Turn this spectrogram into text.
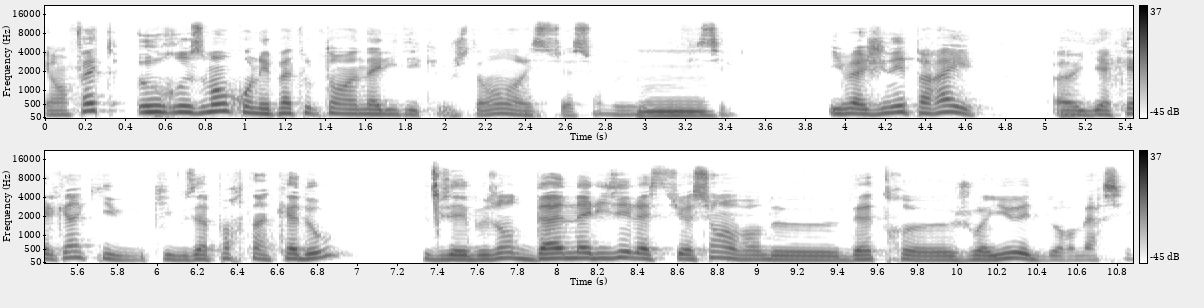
Et en fait, heureusement qu'on n'est pas tout le temps analytique, justement dans les situations de- Mm. difficiles. Imaginez pareil, euh, il y a quelqu'un qui, qui vous apporte un cadeau et vous avez besoin d'analyser la situation avant d'être euh, joyeux et de le remercier.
